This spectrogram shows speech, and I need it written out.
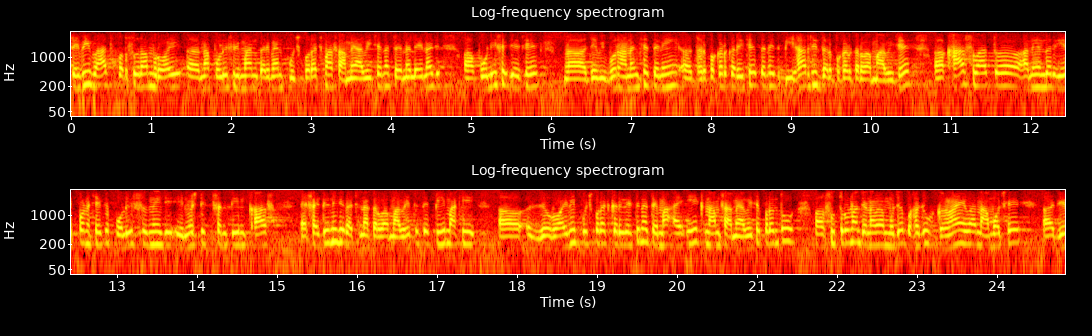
તેવી વાત પરશુરામ રોય ના પોલીસ રિમાન્ડ દરમિયાન પૂછપરછમાં સામે આવી છે અને તેને લઈને જ પોલીસે જે છે જે વિભોર આનંદ છે તેની ધરપકડ કરી છે. તેની બિહારથી ધરપકડ કરવામાં આવી છે. ખાસ વાત આની અંદર એ પણ છે કે પોલીસની જે ઇન્વેસ્ટિગેશન ટીમ ખાસ એસઆઈટીની જે રચના કરવામાં આવી હતી, તે ટીમ આખી રોયની પૂછપરછ કરી રહી હતી ને તેમાં એક નામ સામે આવી છે. પરંતુ સૂત્રોના જણાવ્યા મુજબ હજુ ઘણા એવા નામો છે જે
